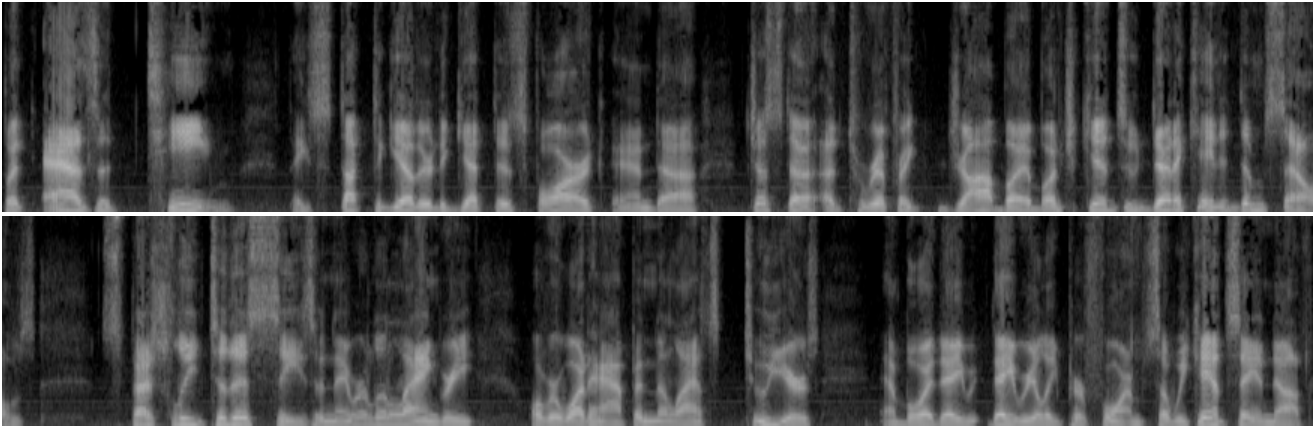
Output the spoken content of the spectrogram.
but as a team. They stuck together to get this far. And uh, just a, a terrific job by a bunch of kids who dedicated themselves, especially to this season. They were a little angry over what happened the last two years, and boy, they they really performed. So we can't say enough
